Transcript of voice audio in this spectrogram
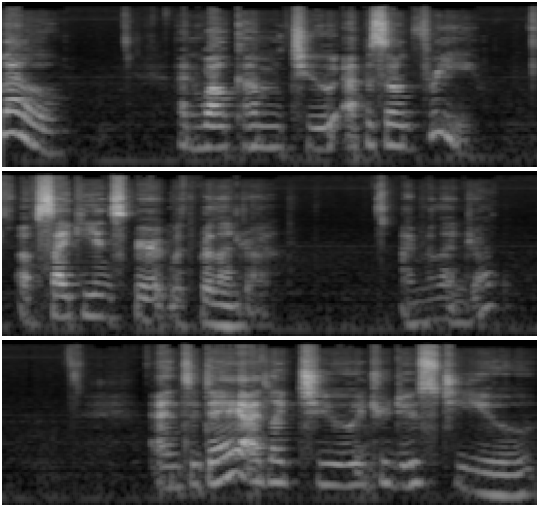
Hello, and welcome to episode three of Psyche and Spirit with Relendra. I'm Relendra, and today I'd like to introduce to you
